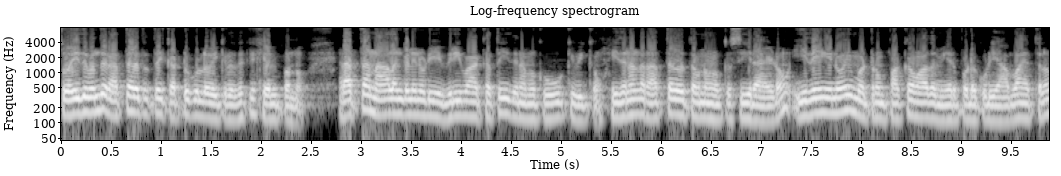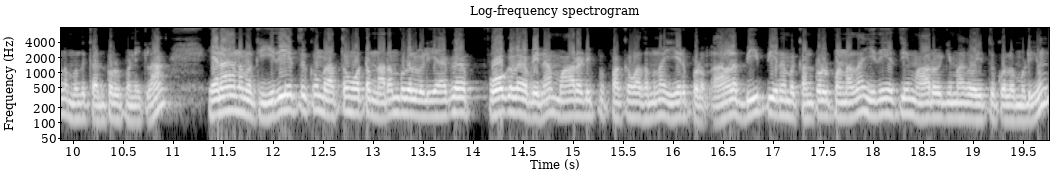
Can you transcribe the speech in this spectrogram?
ஸோ இது வந்து ரத்த அழுத்தத்தை கட்டுக்குள்ள வைக்கிறதுக்கு ஹெல்ப் பண்ணும். ரத்த நாளங்களினுடைய விரிவாக்கத்தை இது நமக்கு ஊக்குவிக்கும். இதனால் ரத்த அழுத்தம் நமக்கு சீராயிடும். இதய நோய் மற்றும் பக்கவாதம் ஏற்படக்கூடிய அபாயத்தில் நம்ம வந்து கண்ட்ரோல் பண்ணிக்கலாம். ஏன்னா நமக்கு இதயத்துக்கும் ரத்த ஓட்டம் நரம்புகள் வழியாக போகலை அப்படின்னா மாரடைப்பு பக்கவாதம்லாம் ஏற்படும். அதனால் பிபியை நம்ம கண்ட்ரோல் பண்ணால் தான் இதயத்தையும் ஆரோக்கியமாக வைத்துக்கொள்ள முடியும்.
